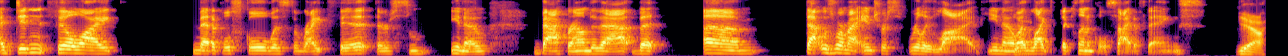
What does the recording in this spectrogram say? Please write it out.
I didn't feel like medical school was the right fit. There's some, you know, background to that, but um, that was where my interest really lied. You know, yeah. I liked the clinical side of things. Yeah.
